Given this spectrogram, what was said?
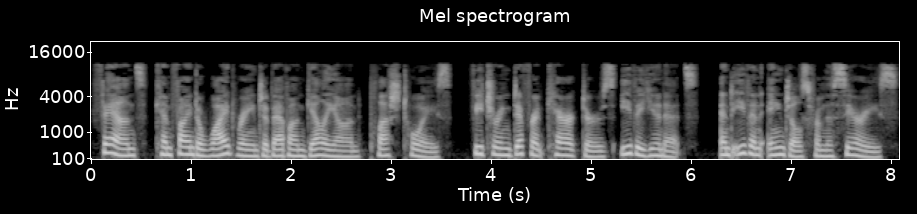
Fans can find a wide range of Evangelion plush toys, featuring different characters, EVA units, and even angels from the series.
